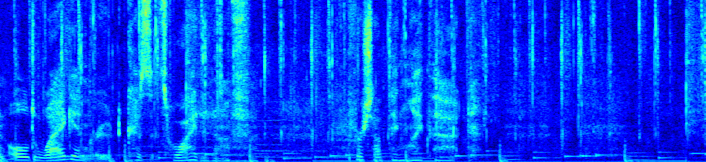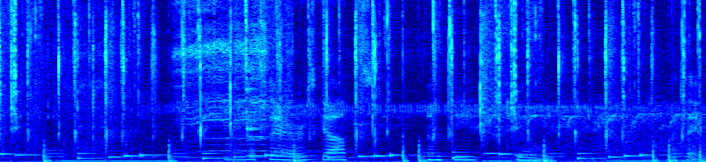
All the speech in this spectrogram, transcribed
An old wagon route because it's wide enough for something like that. Right up there is Gath's empty tomb, I think.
